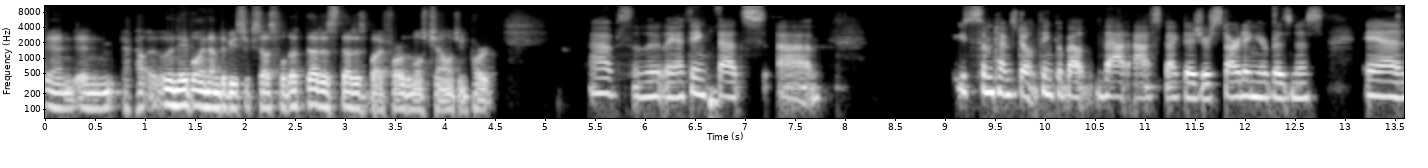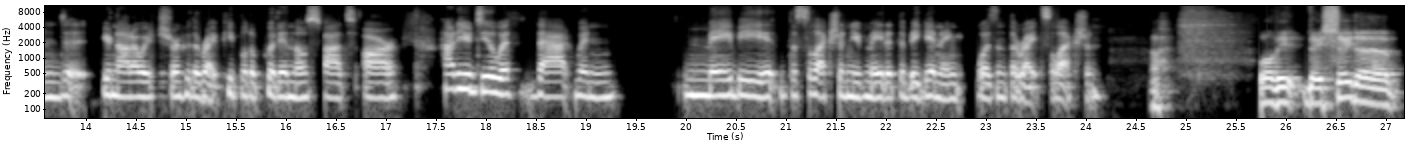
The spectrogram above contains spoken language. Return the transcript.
and and enabling them to be successful. That that is that is by far the most challenging part. Absolutely. I think that's um, you sometimes don't think about that aspect as you're starting your business and you're not always sure who the right people to put in those spots are. How do you deal with that when maybe the selection you've made at the beginning wasn't the right selection? Uh, well they, they say to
